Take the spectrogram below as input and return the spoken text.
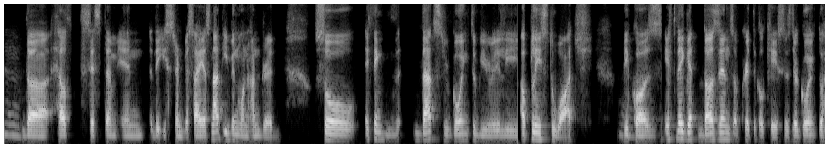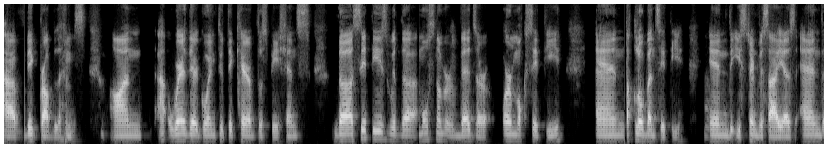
mm. the health system in the Eastern Visayas. Not even 100. So I think th- that's going to be really a place to watch because if they get dozens of critical cases, they're going to have big problems on uh, where they're going to take care of those patients. The cities with the most number of beds are Ormoc City and Tacloban City in the Eastern Visayas and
